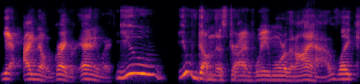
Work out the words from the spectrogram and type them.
Yeah, I know, Gregory. Anyway, you you've done this drive way more than I have. Like,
